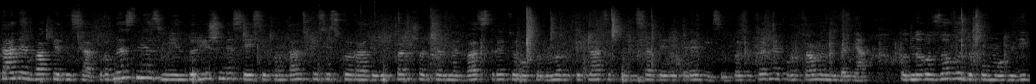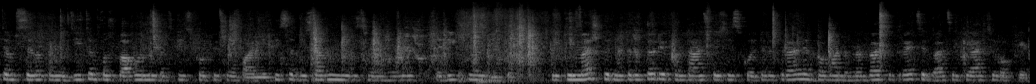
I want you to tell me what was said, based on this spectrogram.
Питання 2.50. Про внесення змін до рішення сесії Фонтанської сільської ради від 1 червня 23 року номер 1559-8 про затвердження програми надання одноразової допомоги дітям, сиротам і дітям позбавленим батьківського піклування після досягнення 18-річного віку, які мешкають на території Фонтанської сільської територіальної громади на 23-25 роки.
